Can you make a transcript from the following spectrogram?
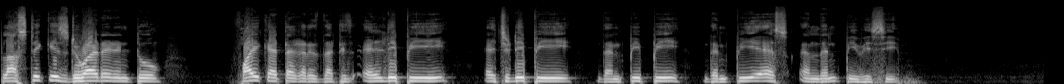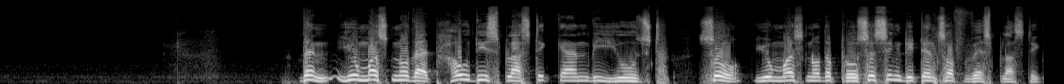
plastic is divided into five categories that is ldpe hdpe then pp then ps and then pvc then you must know that how this plastic can be used. So you must know the processing details of waste plastic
